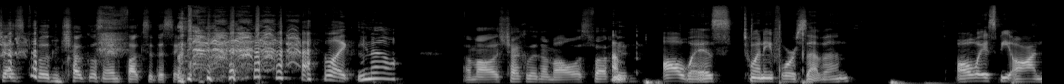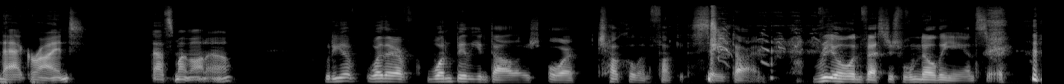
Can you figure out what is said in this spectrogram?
Just both chuckles and fucks at the same time. like you know, I'm always chuckling. I'm always fucking. I'm always 24 7 always be on that grind that's my motto Would you have whether have one billion dollars or chuckle and fuck at the same time? Real investors will know the answer.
